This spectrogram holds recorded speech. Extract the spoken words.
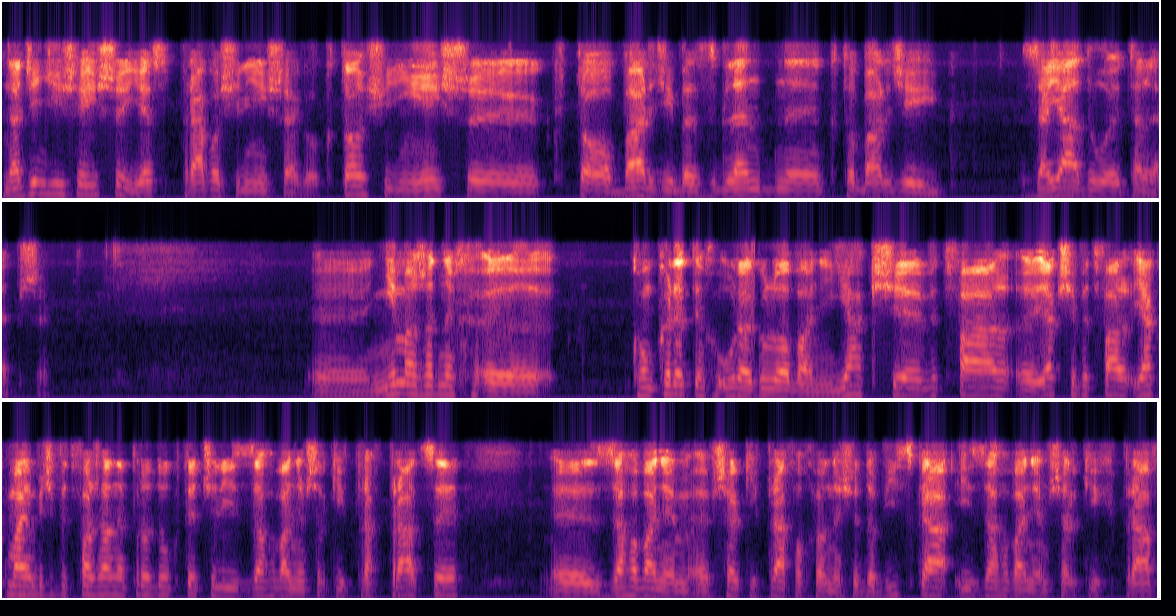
Na dzień dzisiejszy jest prawo silniejszego. Kto silniejszy, kto bardziej bezwzględny, kto bardziej zajadły, ten lepszy. E, nie ma żadnych e, konkretnych uregulowań, jak się, wytwarza, jak, się wytwarza, jak mają być wytwarzane produkty, czyli z zachowaniem wszelkich praw pracy, z zachowaniem wszelkich praw ochrony środowiska i z zachowaniem wszelkich praw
